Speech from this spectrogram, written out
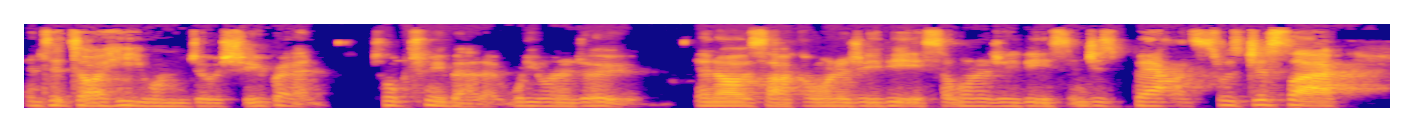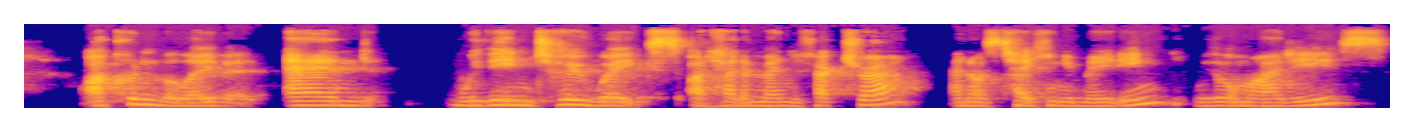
and said, So I hear you want to do a shoe brand. Talk to me about it. What do you want to do? And I was like, I want to do this, I want to do this, and just bounced. It was just like, I couldn't believe it. And within two weeks, I'd had a manufacturer and I was taking a meeting with all my ideas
